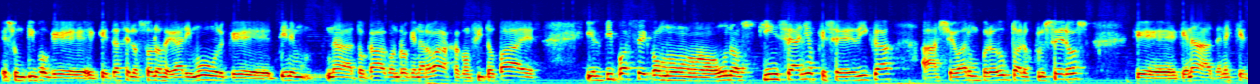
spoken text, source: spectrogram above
es un tipo que, que te hace los solos de Gary Moore, que tiene nada, tocaba con Roque Narvaja, con Fito Páez, y el tipo hace como unos 15 años que se dedica a llevar un producto a los cruceros, que, que nada, tenés que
